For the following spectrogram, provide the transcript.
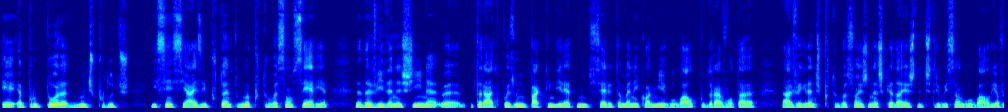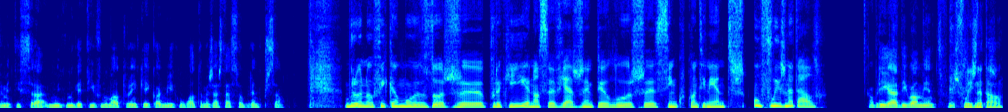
é a produtora de muitos produtos essenciais e, portanto, uma perturbação séria da vida na China uh, terá depois um impacto indireto muito sério também na economia global, poderá voltar a, haver grandes perturbações nas cadeias de distribuição global e, obviamente, isso será muito negativo numa altura em que a economia global também já está sob grande pressão. Bruno, ficamos hoje por aqui, a nossa viagem pelos eh, cinco continentes. Um Feliz Natal! Obrigado, igualmente. Feliz Natal.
